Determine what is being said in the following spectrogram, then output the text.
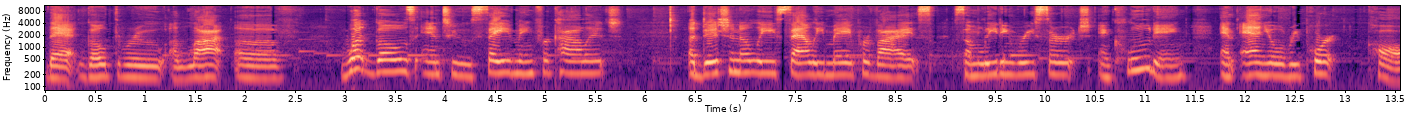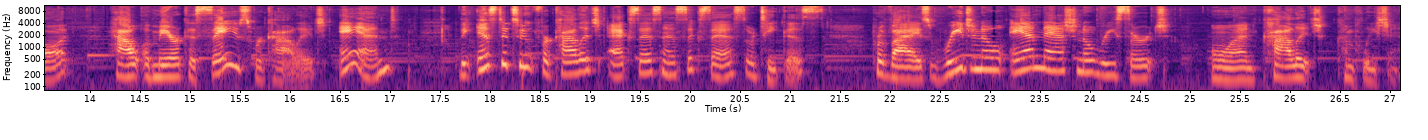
that go through a lot of what goes into saving for college. Additionally, Sallie Mae provides some leading research, including an annual report called How America Saves for College and the Institute for College Access and Success, or TICAS, provides regional and national research on college completion.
